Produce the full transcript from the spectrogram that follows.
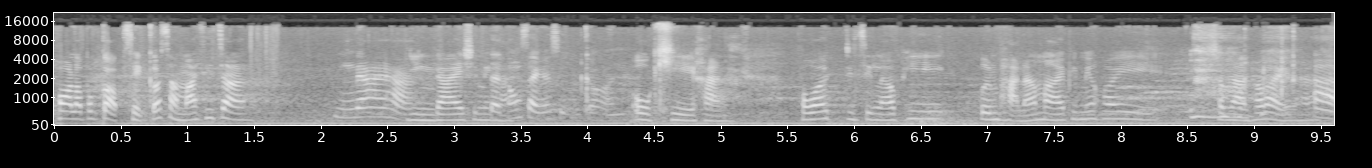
พอเราประกอบเสร็จก็สามารถที่จะยิงได้ค่ะ ยิงได้ใช่ไหมแต่คะต้องใส่กระสุนก่อน โอเคค่ะ เพราะว่าจริงๆแล้วพี่ปืนผ่าหน้าไม้พี่ไม่ค่อยชำนาญเท่าไหร่นะคะ ค่ะ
